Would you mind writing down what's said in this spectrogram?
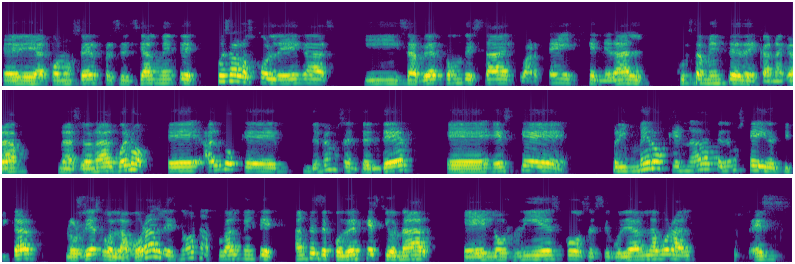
eh, a conocer presencialmente pues a los colegas y saber dónde está el cuartel general justamente de Canagraf nacional. Bueno, eh, algo que debemos entender eh, es que primero que nada tenemos que identificar los riesgos laborales, ¿no? Naturalmente, antes de poder gestionar eh, los riesgos de seguridad laboral, pues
